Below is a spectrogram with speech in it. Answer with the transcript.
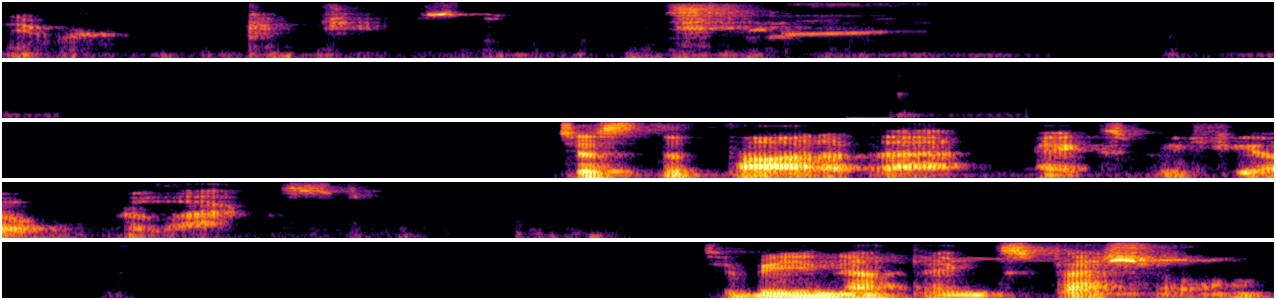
They were confused. Just the thought of that makes me feel relaxed. To be nothing special.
